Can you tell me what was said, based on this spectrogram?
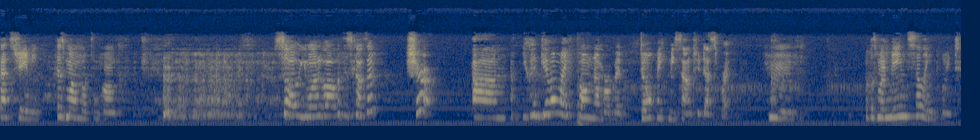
that's Jamie. His mom lets him honk. so, you want to go out with his cousin? Sure. Um, you can give him my phone number, but don't make me sound too desperate. Hmm. That was my main selling point.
